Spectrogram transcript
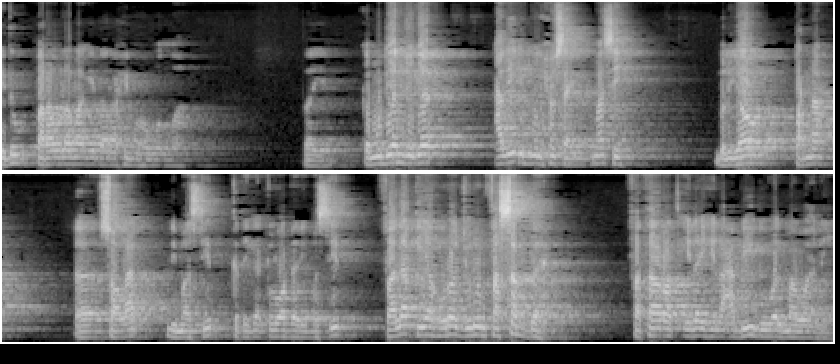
Itu para ulama kita rahimahullah. Baik. Kemudian juga Ali ibn Husain masih Beliau pernah uh, sholat di masjid ketika keluar dari masjid, falaqiyahu rajulun fasabbah fatarat ilaihi al-abidu wal mawali.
